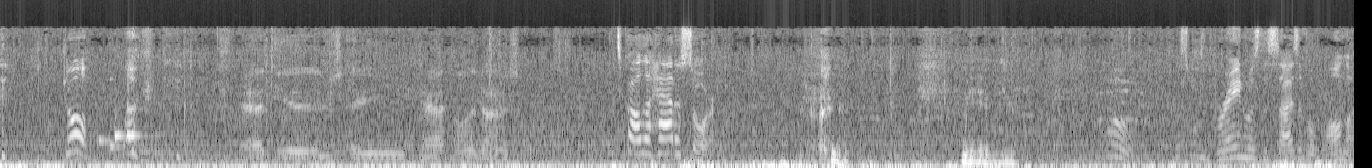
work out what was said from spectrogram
Joel, look! That is a hat on a dinosaur. It's called a hatasaur. 咩料？brain was the size of a walnut.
